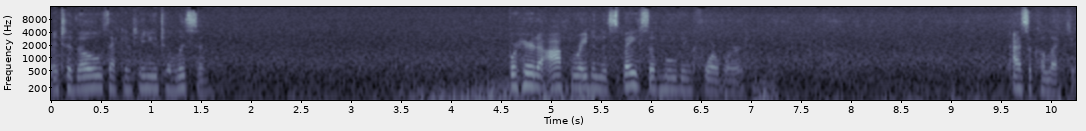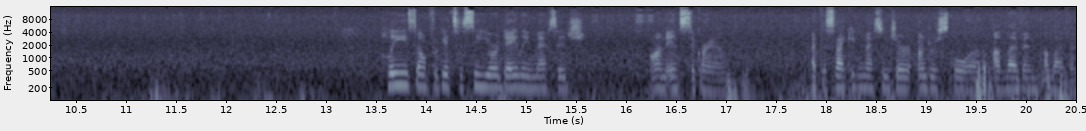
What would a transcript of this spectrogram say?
and to those that continue to listen. We're here to operate in the space of moving forward. as a collective. Please don't forget to see your daily message on Instagram at the psychic messenger underscore 1111.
